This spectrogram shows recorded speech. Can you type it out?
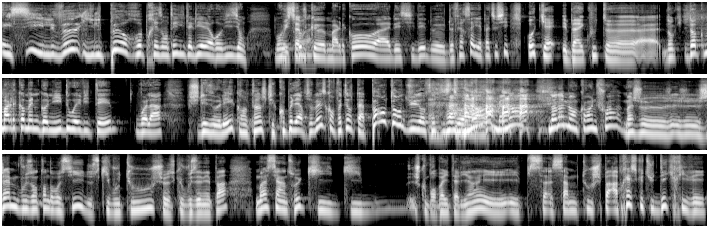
Et s'il veut, il peut représenter l'Italie à l'Eurovision. Bon, Oui, il se trouve vrai. que Marco a décidé de, de faire ça. Il n'y a pas de souci. Ok, et ben écoute, euh, donc Donc Malcolm Ngoni, d'où éviter. Voilà. Je suis désolé, Quentin, je t'ai coupé l'herbe sur le nez parce qu'en fait, on t'a pas entendu dans cette histoire. Non, mais non, non, non, mais encore une fois, moi, je- j'aime vous entendre aussi de ce qui vous touche, ce que vous aimez pas. Moi, c'est un truc qui, qui je comprends pas l'italien et, et ça, ça me touche pas. Après, ce que tu décrivais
